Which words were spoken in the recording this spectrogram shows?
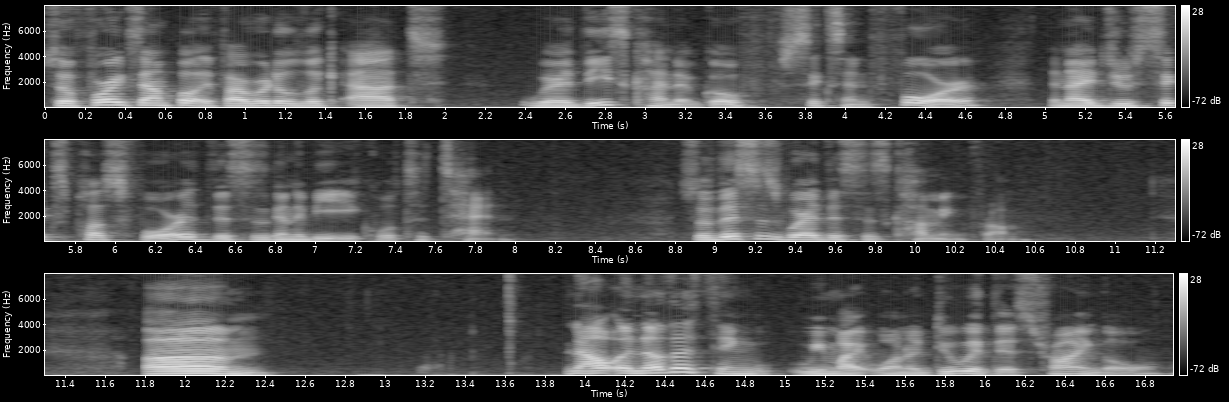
So for example, if I were to look at where these kind of go, 6 and 4, then I do 6 plus 4, this is going to be equal to 10. So this is where this is coming from. Um, now, another thing we might want to do with this triangle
